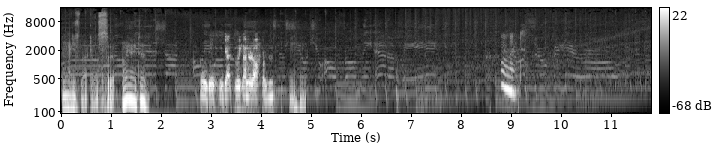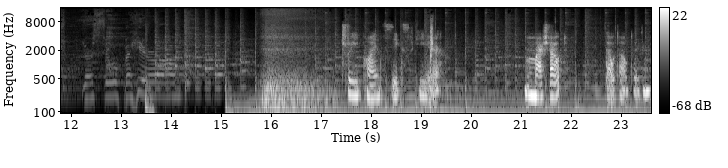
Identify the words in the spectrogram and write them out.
Mm, he's not gonna sit. Oh yeah, he did. Oh, he did. We got three hundred off of him. Mm -hmm. 3.6 here. March out. Gout out, I think.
